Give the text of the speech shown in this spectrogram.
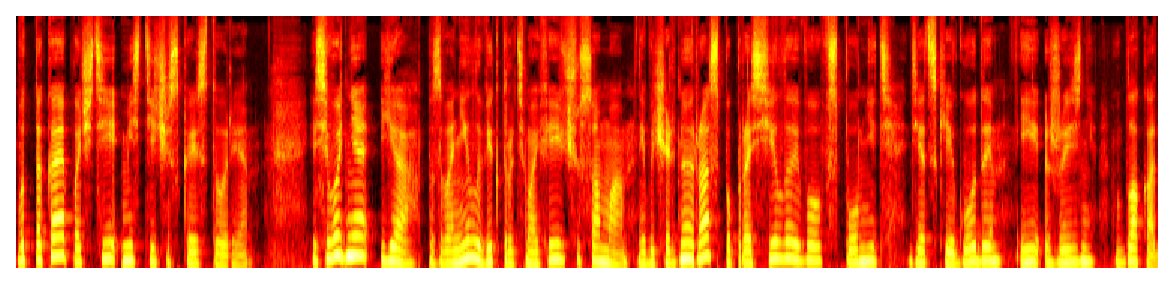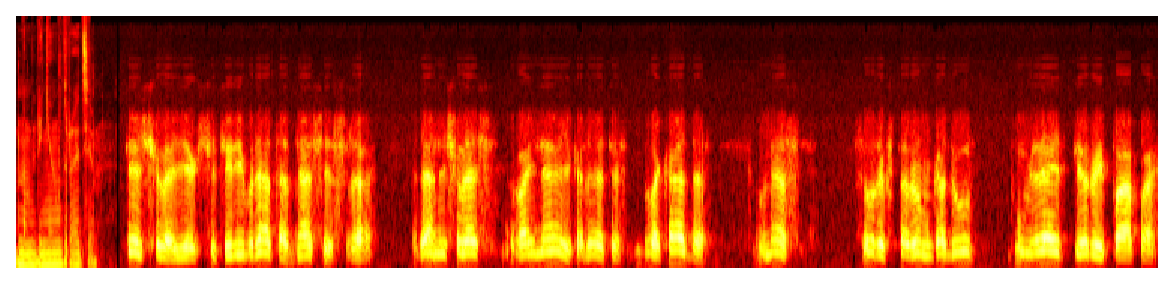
Вот такая почти мистическая история. И сегодня я позвонила Виктору Тимофеевичу сама и в очередной раз попросила его вспомнить детские годы и жизнь в блокадном Ленинграде. Пять человек, четыре брата, одна сестра. Когда началась война и когда эта блокада, у нас 1942 году умирает первый папа.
